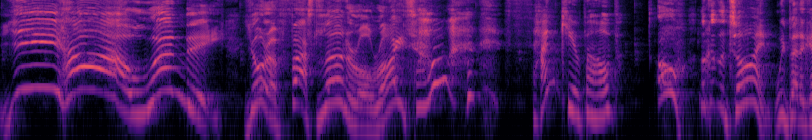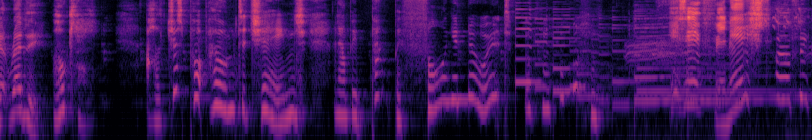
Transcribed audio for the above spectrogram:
Yeehaw! Wendy! You're a fast learner, all right. Oh, you, Bob. Oh, look at the time. We'd better get ready. OK, I'll just pop home to change and I'll be back before you know it. Is it finished? I think,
